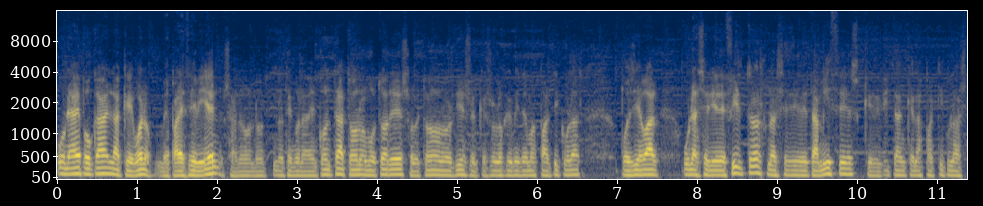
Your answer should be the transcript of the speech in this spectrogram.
una época en la que, bueno, me parece bien, o sea, no, no, no, tengo nada en contra, todos los motores, sobre todo los diésel, que son los que emiten más partículas, pues llevan una serie de filtros, una serie de tamices que evitan que las partículas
